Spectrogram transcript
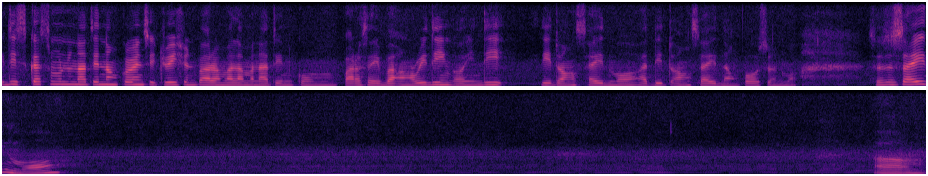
i-discuss muna natin ang current situation para malaman natin kung para sa iba ang reading o hindi. Dito ang side mo at dito ang side ng person mo. So, sa side mo, um,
